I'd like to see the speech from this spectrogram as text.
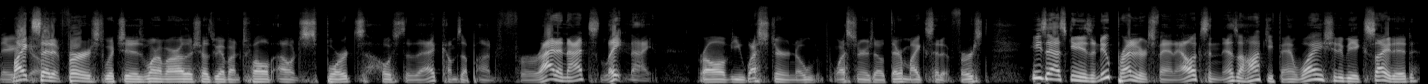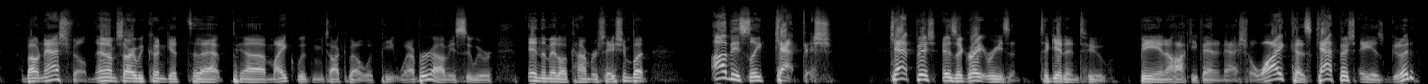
You Mike go. said it first, which is one of our other shows we have on 12 Ounce Sports. Host of that comes up on Friday nights, late night. For all of you Western oh, Westerners out there, Mike said it first. He's asking, as a new Predators fan, Alex, and as a hockey fan, why should he be excited about Nashville? And I'm sorry we couldn't get to that, uh, Mike, with we talked about with Pete Weber. Obviously, we were in the middle of conversation, but obviously, catfish. Catfish is a great reason to get into being a hockey fan in Nashville. Why? Because catfish A is good.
